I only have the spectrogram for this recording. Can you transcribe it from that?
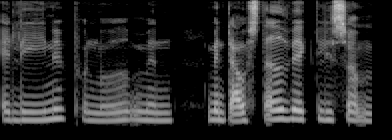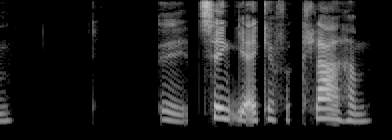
alene på en måde, men, men der er jo stadigvæk ligesom øh, ting, jeg ikke kan forklare ham,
